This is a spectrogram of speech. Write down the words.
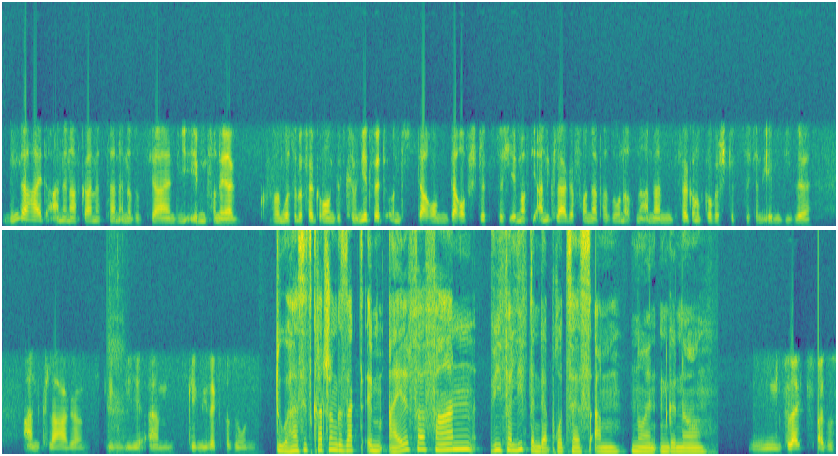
Minderheit an in Afghanistan, einer sozialen, die eben von der von großer Bevölkerung diskriminiert wird und darum, darauf stützt sich eben auf die Anklage von einer Person aus einer anderen Bevölkerungsgruppe, stützt sich dann eben diese Anklage gegen die, ähm, gegen die sechs Personen. Du hast jetzt gerade schon gesagt, im Eilverfahren, wie verlief denn der Prozess am 9. genau? Hm, vielleicht, also es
